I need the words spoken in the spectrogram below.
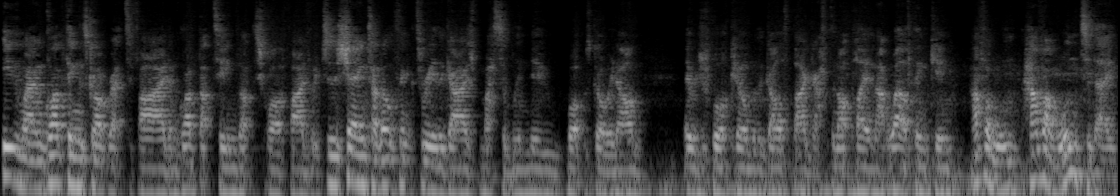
Either way, I'm glad things got rectified. I'm glad that team got disqualified, which is a shame because I don't think three of the guys massively knew what was going on they were just walking home with a golf bag after not playing that well, thinking, "Have I won? Have I won today?"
